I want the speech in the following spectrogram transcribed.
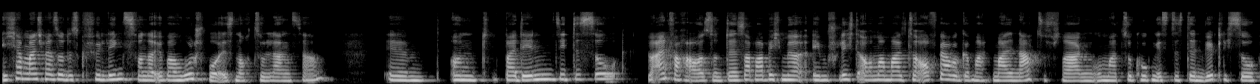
ich habe manchmal so das Gefühl, links von der Überholspur ist noch zu langsam. Ähm, und bei denen sieht es so einfach aus. Und deshalb habe ich mir eben schlicht auch immer mal zur Aufgabe gemacht, mal nachzufragen, um mal zu gucken, ist es denn wirklich so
